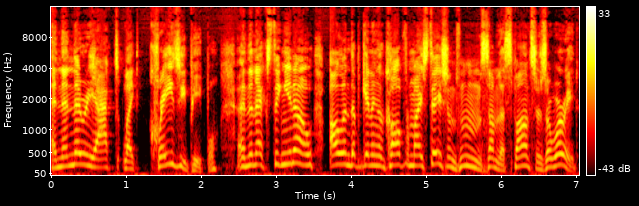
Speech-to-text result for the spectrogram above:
And then they react like crazy people. And the next thing you know, I'll end up getting a call from my station. Hmm, some of the sponsors are worried.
